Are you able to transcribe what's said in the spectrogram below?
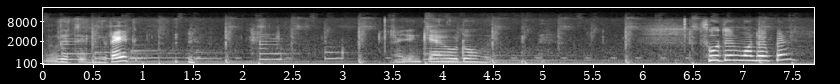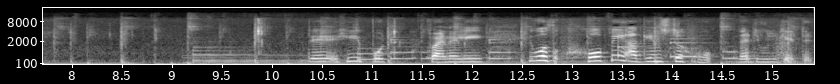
with it, right? I think I would do. So then what happened? They, he put finally he was hoping against the hope that he will get it.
